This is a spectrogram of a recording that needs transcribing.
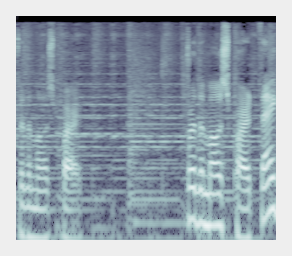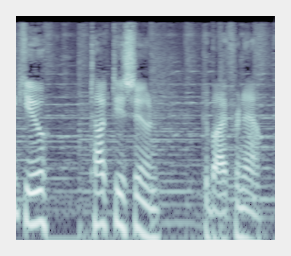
for the most part for the most part. Thank you. Talk to you soon. Goodbye for now.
